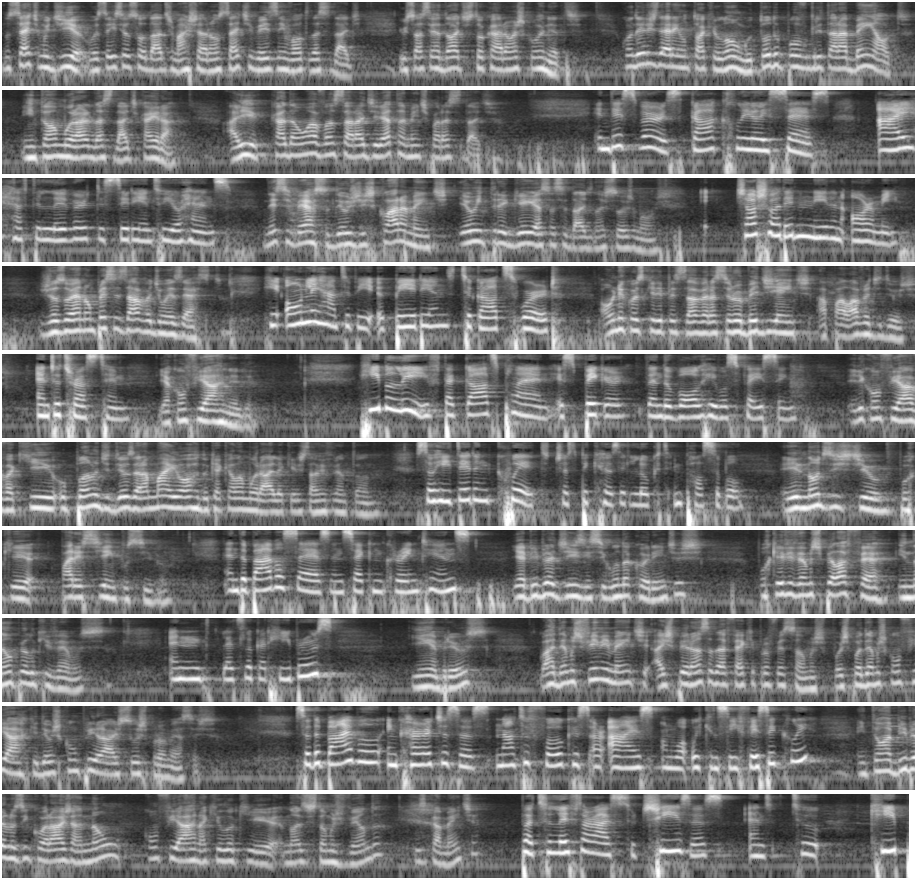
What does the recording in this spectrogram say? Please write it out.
No sétimo dia, você e seus soldados marcharão sete vezes em volta da cidade, e os sacerdotes tocarão as cornetas. Quando eles derem um toque longo, todo o povo gritará bem alto, então a muralha da cidade cairá. Aí, cada um avançará diretamente para a cidade. In this verse, God clearly says, I have delivered the city into your hands. Nesse verso, Deus diz claramente: Eu entreguei essa cidade nas suas mãos. Joshua didn't need an army. Josué não precisava de um exército. He only had to be obedient to God's word A única coisa que ele precisava era ser obediente à palavra de Deus and to trust him. e a confiar nele. He believed that God's plan is bigger than the wall he was facing. Ele confiava que o plano de Deus era maior do que aquela muralha que ele estava enfrentando. So he didn't quit just because it looked impossible. Ele não desistiu porque parecia impossível. And the Bible says in 2 Corinthians E a Bíblia diz em 2 Coríntios: Porque vivemos pela fé e não pelo que vemos. and let's look at Hebrews E em Hebreus, Guardemos firmemente a esperança da fé que professamos, pois podemos confiar que Deus cumprirá as suas promessas. So the Bible encourages us not to focus our eyes on what we can see physically, Então a Bíblia nos encoraja a não confiar naquilo que nós estamos vendo fisicamente, but to lift our eyes to Jesus and to keep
